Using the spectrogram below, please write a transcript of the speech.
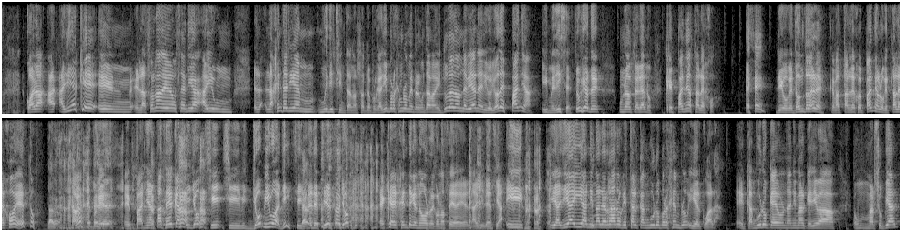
Allí es que en, en la zona de Oceanía hay un... La, la gente allí es muy distinta a nosotros, porque allí, por ejemplo, me preguntaban, ¿y tú de dónde vienes? Y digo, yo de España. Y me dice, tú fíjate, un australiano, que España está lejos. Digo, qué tonto eres, que va a estar lejos España, lo que está lejos es esto. Claro. ¿Sabes? Depende- España está cerca si yo, si, si yo vivo allí, si Claro. me despierto yo. Es que hay gente que no reconoce eh, la evidencia. Y, y allí hay animales raros que está el canguro, por ejemplo, y el koala. el canguro, que es un animal que lleva un marsupial,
